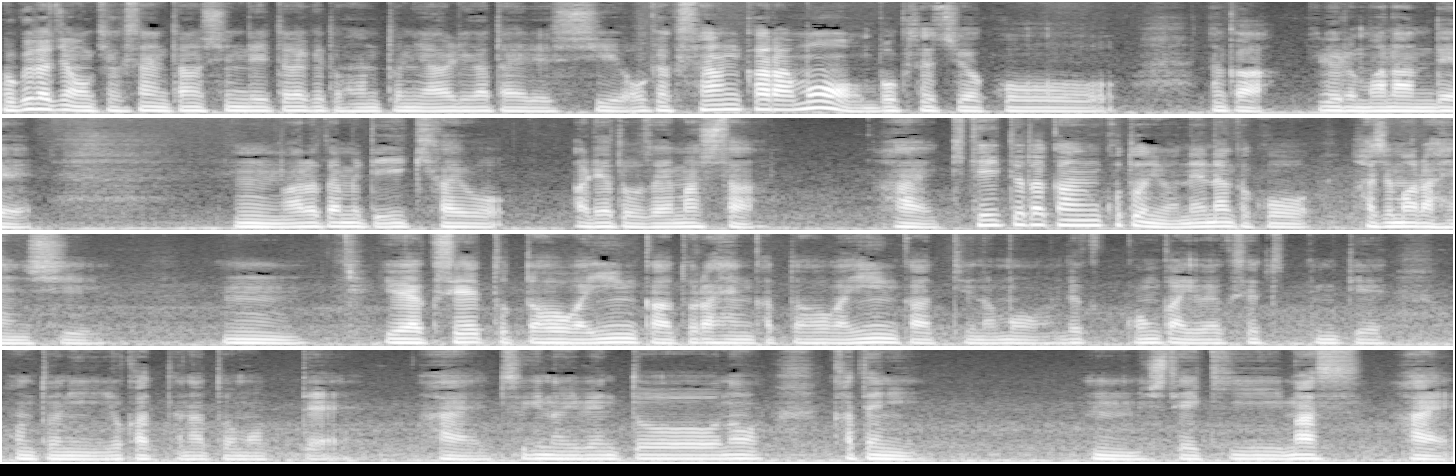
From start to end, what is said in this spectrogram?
僕たちのお客さんに楽しんでいただけて本当にありがたいですしお客さんからも僕たちはこうなんかいろいろ学んで、うん、改めていい機会をありがとうございました。はい来ていただかんことにはねなんかこう始まらへんしうん、予約制取った方がいいんか取らへんかった方がいいんかっていうのもで今回予約制取ってみて本当に良かったなと思って、はい、次のイベントの糧に、うん、していきますはい。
